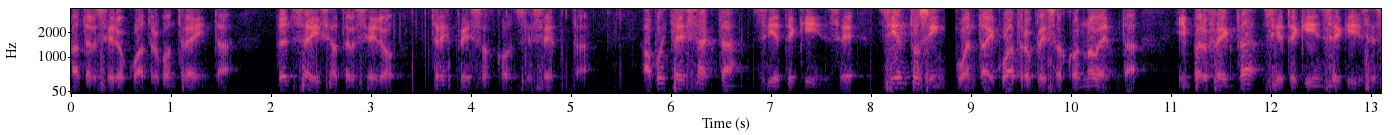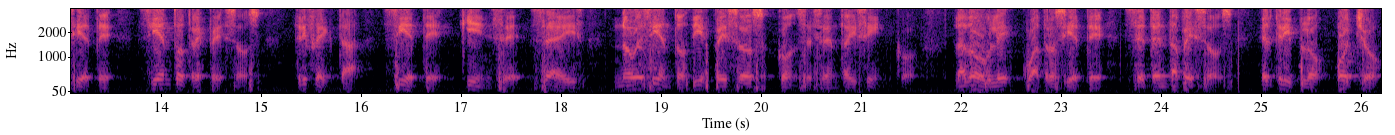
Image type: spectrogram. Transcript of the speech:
A tercero 4 con 30. Del 6 a tercero 3 pesos con 60. Apuesta exacta 715, 154 pesos con 90. Imperfecta 715, 15, 7, 103 pesos. Trifecta 7, 15, 6, 910 pesos con 65. La doble 4, 7, 70 pesos. El triplo 8,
